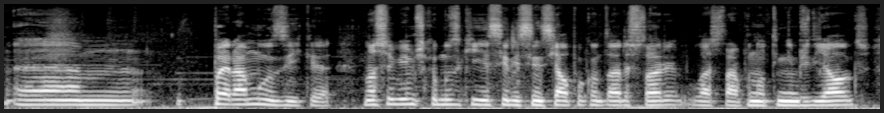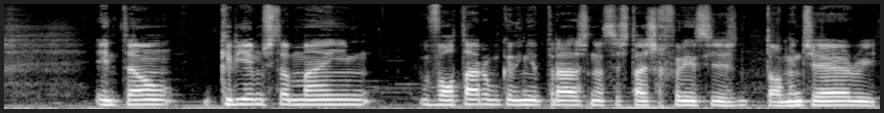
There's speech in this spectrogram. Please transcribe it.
Um, para a música, nós sabíamos que a música ia ser essencial para contar a história, lá está, porque não tínhamos diálogos. Então, queríamos também voltar um bocadinho atrás nessas tais referências de Tom and Jerry,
